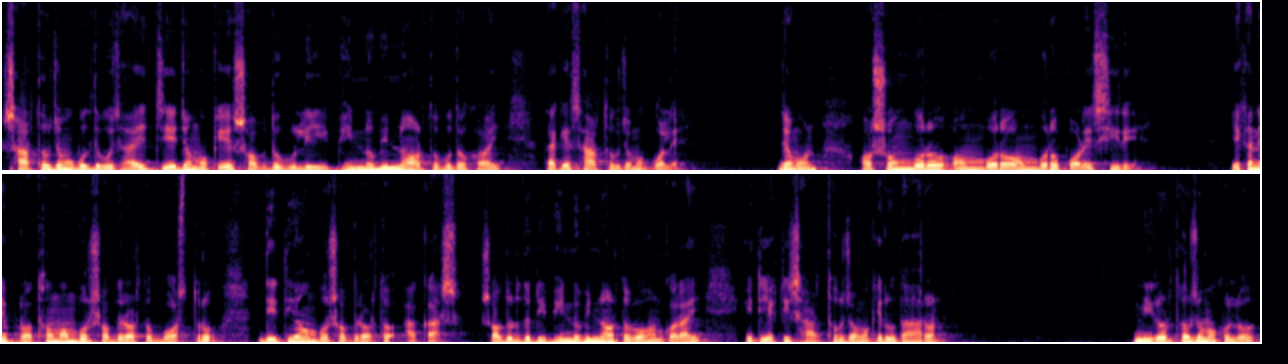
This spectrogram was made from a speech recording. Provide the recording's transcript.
সার্থক যমক বলতে বোঝায় যে যমকে শব্দগুলি ভিন্ন ভিন্ন অর্থবোধক হয়, তাকে সার্থক যমক বলে। যেমন, অসম্বর অম্বর অম্বর পরে শিরে। এখানে প্রথম অম্বর শব্দের অর্থ বস্ত্র, দ্বিতীয় অম্বর শব্দের অর্থ আকাশ। শব্দ দুটি ভিন্ন ভিন্ন অর্থ বহন করায় এটি একটি সার্থক যমকের উদাহরণ। নিরর্থক যমক হলো,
